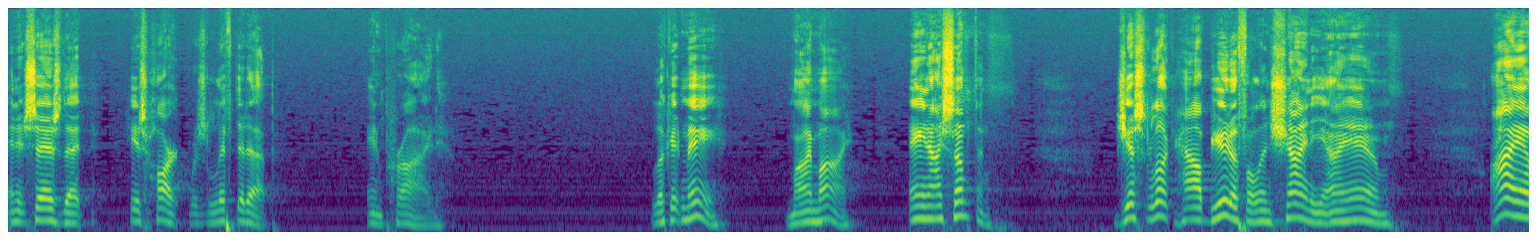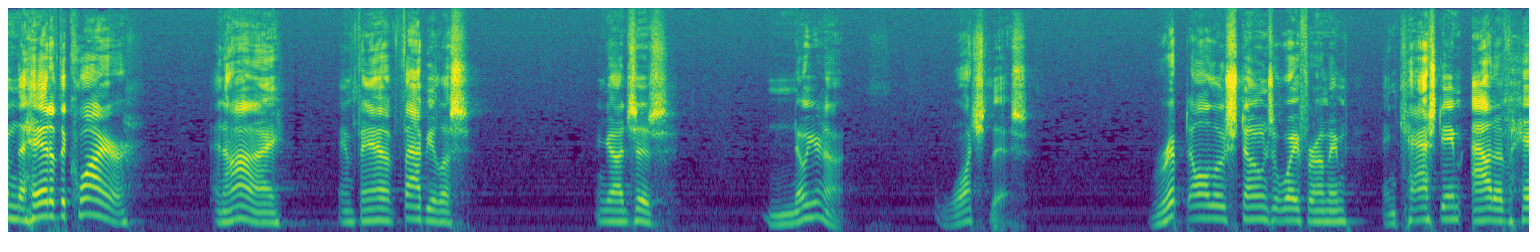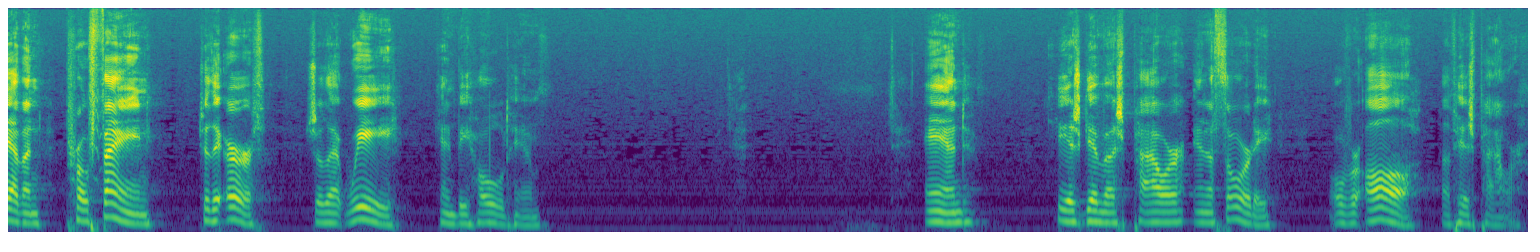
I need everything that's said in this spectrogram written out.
And it says that his heart was lifted up in pride. Look at me. My, my. Ain't I something? Just look how beautiful and shiny I am. I am the head of the choir, and I am fa- fabulous. And God says, No, you're not. Watch this. Ripped all those stones away from him and cast him out of heaven, profane to the earth, so that we can behold him. And he has given us power and authority over all of his power.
